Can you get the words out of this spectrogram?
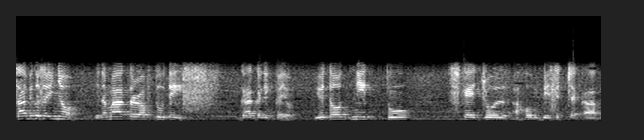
Sabi ko sa inyo, in a matter of two days, gagaling kayo. You don't need to schedule a home visit check-up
